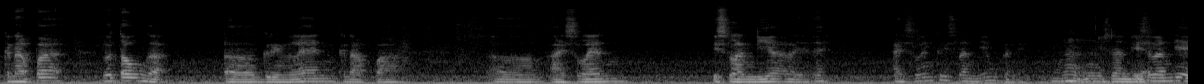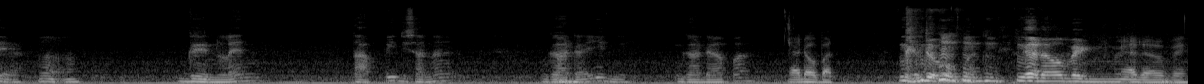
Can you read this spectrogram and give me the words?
kenapa lu tahu nggak eh, Greenland kenapa eh, Iceland Islandia lah ya eh Iceland tuh Islandia bukan ya Hmm, Islandia. Islandia ya Heeh. Greenland tapi di sana nggak ada ini nggak ada apa Gak ada obat. nggak ada obat nggak ada obeng Gak ada obat.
